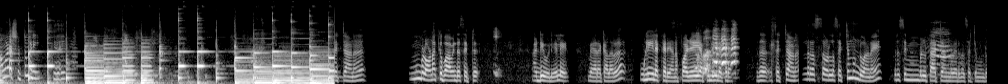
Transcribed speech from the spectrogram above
നമ്മുടെ ഷുട്ടുമണി സെറ്റാണ് സിമ്പിൾ ഉണക്ക് പാവിന്റെ സെറ്റ് അടിപൊളി അല്ലേ? വേറെ കളറ് പുളിയിലക്കരയാണ്. പഴയ പുളിയിലക്കര. ഇത് സെറ്റാണ് നല്ല രസമുള്ള സെറ്റ് മുണ്ടുവാണേ ഒരു സിമ്പിൾ പാറ്റേണിൽ വരുന്ന സെറ്റ് മുണ്ട്.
